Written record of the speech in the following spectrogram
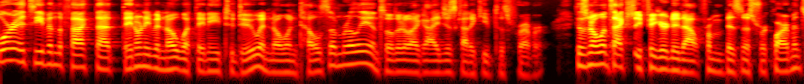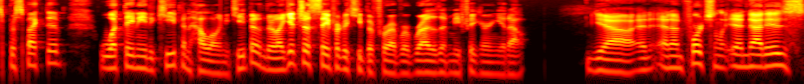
Or it's even the fact that they don't even know what they need to do and no one tells them really. And so they're like, I just got to keep this forever. Because no one's actually figured it out from a business requirements perspective, what they need to keep and how long to keep it. And they're like, it's just safer to keep it forever rather than me figuring it out. Yeah, and and unfortunately, and that is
